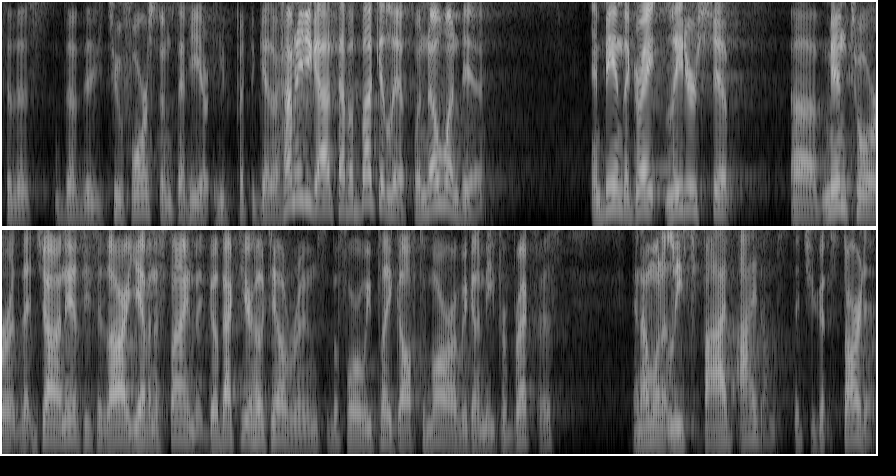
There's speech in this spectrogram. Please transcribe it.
to the, the, these two foursomes that he, he put together, how many of you guys have a bucket list?" Well, no one did. And being the great leadership uh, mentor that John is, he says, All right, you have an assignment. Go back to your hotel rooms. Before we play golf tomorrow, we're going to meet for breakfast. And I want at least five items that you're going to start it.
